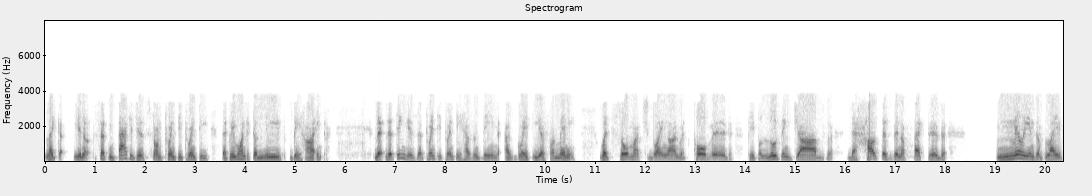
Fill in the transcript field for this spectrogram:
like you know certain packages from 2020 that we wanted to leave behind the, the thing is that 2020 hasn't been a great year for many, with so much going on with COVID, people losing jobs, the health has been affected, millions of life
